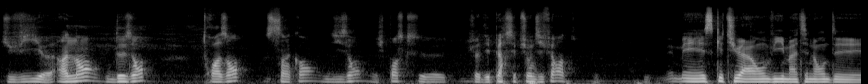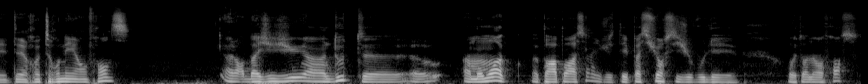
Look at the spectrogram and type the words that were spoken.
Tu vis euh, un an, deux ans, trois ans, cinq ans, dix ans. Et je pense que tu as des perceptions différentes. Mais est-ce que tu as envie maintenant de, de retourner en France? Alors bah j'ai eu un doute euh, euh, un moment par rapport à ça. J'étais pas sûr si je voulais retourner en France,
